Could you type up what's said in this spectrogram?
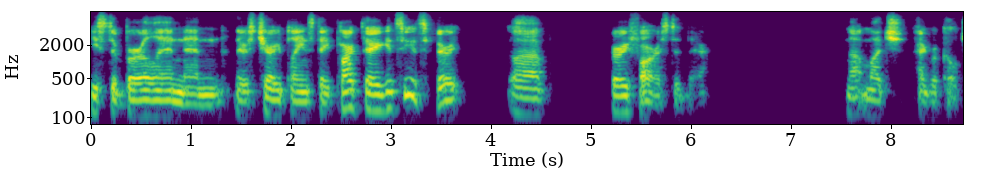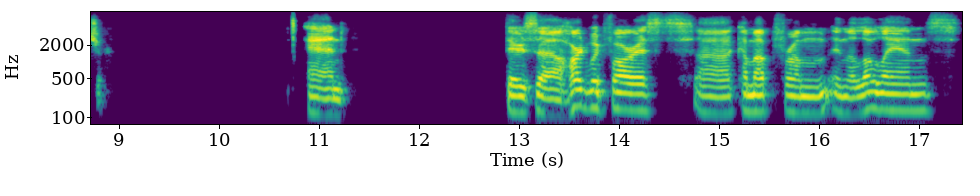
east of Berlin, and there's Cherry Plain State Park there. You can see it's very, uh, very forested there. Not much agriculture. And there's uh, hardwood forests uh, come up from in the lowlands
